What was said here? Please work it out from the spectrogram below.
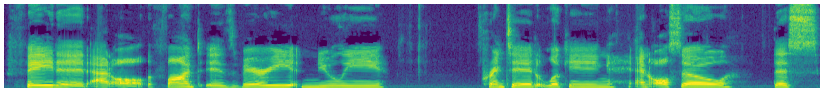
Faded at all. The font is very newly printed looking and also this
